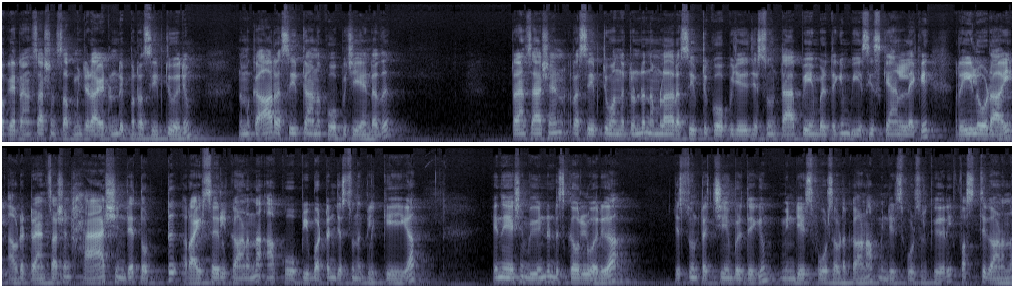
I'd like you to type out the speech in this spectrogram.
ഓക്കെ ട്രാൻസാക്ഷൻ സബ്മിറ്റഡ് ആയിട്ടുണ്ട്. ഇപ്പം റെസീപ്റ്റ് വരും. നമുക്ക് ആ റെസീപ്റ്റാണ് കോപ്പി ചെയ്യേണ്ടത്. ട്രാൻസാക്ഷൻ റെസീപ്റ്റ് വന്നിട്ടുണ്ട്. നമ്മൾ ആ റെസീപ്റ്റ് കോപ്പി ചെയ്ത് ജസ്റ്റ് ഒന്ന് ടാപ്പ് ചെയ്യുമ്പോഴത്തേക്കും ബി സി സ്കാനിലേക്ക് റീലോഡായി അവിടെ ട്രാൻസാക്ഷൻ ഹാഷിന്റെ തൊട്ട് റൈറ്റ് സൈഡിൽ കാണുന്ന ആ കോപ്പി ബട്ടൺ ജസ്റ്റ് ഒന്ന് ക്ലിക്ക് ചെയ്യുക. എന്ന് ശേഷം വീണ്ടും ഡിസ്കവറിൽ വരിക. ജസ്റ്റ് ഒന്ന് ടച്ച് ചെയ്യുമ്പോഴത്തേക്കും മിന്റേഴ്സ് ഫോഴ്സ് അവിടെ കാണാം. മിന്റേഴ്സ് ഫോഴ്സിൽ കയറി ഫസ്റ്റ് കാണുന്ന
